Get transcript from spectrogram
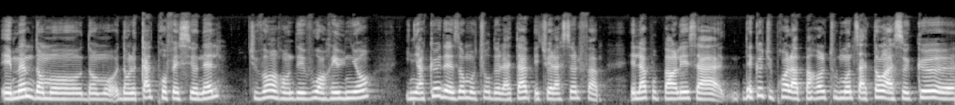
Et même dans, mon, dans, mon, dans le cadre professionnel, tu vas en rendez-vous, en réunion, il n'y a que des hommes autour de la table et tu es la seule femme. Et là, pour parler, ça, dès que tu prends la parole, tout le monde s'attend à ce que euh,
